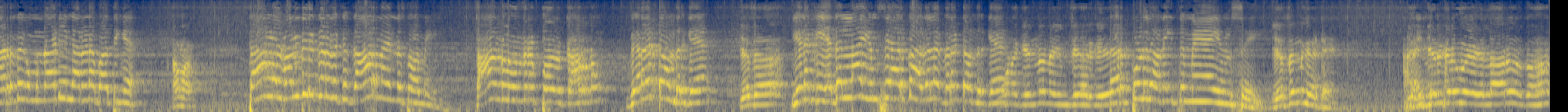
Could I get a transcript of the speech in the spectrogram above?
வர்றதுக்கு முன்னாடி எங்க அண்ணனை பாத்தீங்க. ஆமா. தாங்கள் வந்திருக்கிறதுக்கு காரணம் என்ன சுவாமி? தாங்கள் வந்திருப்பதற்கு காரணம்? விரட்ட வந்திருக்கேன். எனக்கு எதெல்லாம் இம்சையா இருக்கோ அதெல்லாம் விரட்ட வந்திருக்கேன். உனக்கு என்னென்ன இம்சையா இருக்கு? தற்பொழுது அனைத்துமே இம்சை. எதுன்னு கேட்டேன். இங்க இருக்கிறவங்க எல்லாரும் இருக்கும்.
